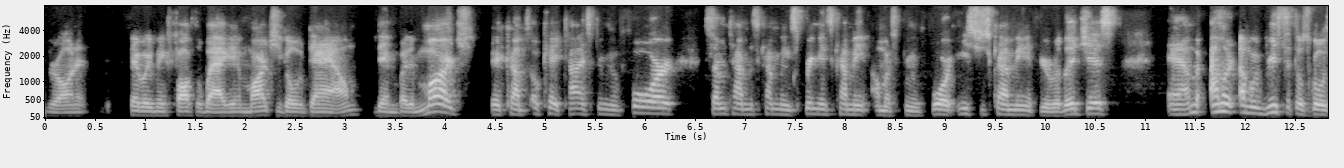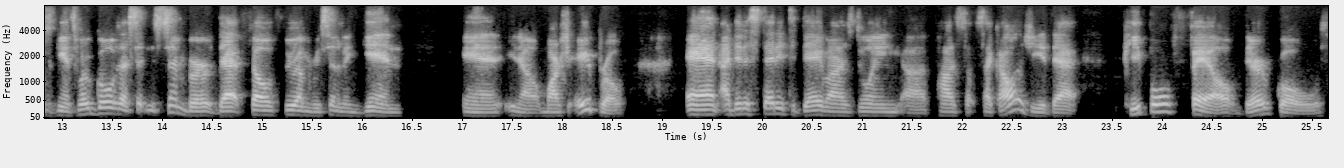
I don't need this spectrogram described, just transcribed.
you're on it. February may fall off the wagon. March, you go down. Then, but in March, it comes, okay, time springing forward. Summertime is coming, spring is coming. I'm gonna spring forward. Easter's coming if you're religious. And I'm, gonna, I'm gonna reset those goals again. So what goals I set in December that fell through, I'm gonna reset them again in you know March, April. And I did a study today when I was doing uh, positive psychology that people fail their goals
